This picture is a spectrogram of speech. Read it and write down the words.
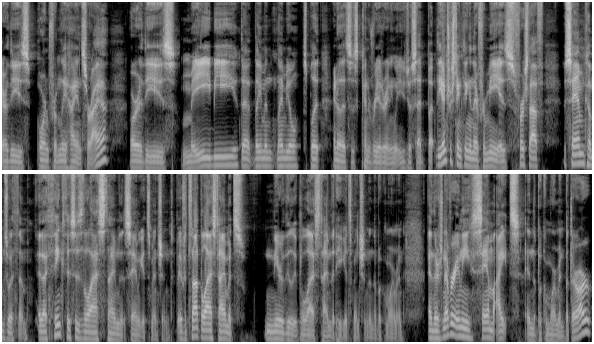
are these born from Lehi and Sariah? Or these maybe that Laman Lemuel split? I know this is kind of reiterating what you just said, but the interesting thing in there for me is first off, Sam comes with them. And I think this is the last time that Sam gets mentioned. If it's not the last time, it's nearly the last time that he gets mentioned in the Book of Mormon. And there's never any Samites in the Book of Mormon, but there are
